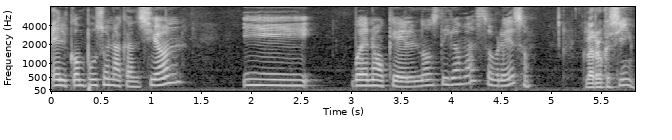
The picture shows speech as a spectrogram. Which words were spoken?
él compuso una canción y bueno, que él nos diga más sobre eso. Claro que sí.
